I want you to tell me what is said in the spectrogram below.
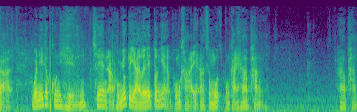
กาส วันนี้ถ้าคุณเห็น เช่นอะผมยกตัวอย่างเลยต้นเนี้ยผมขายอะสมมติผมขายห้าพันห้าพัน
